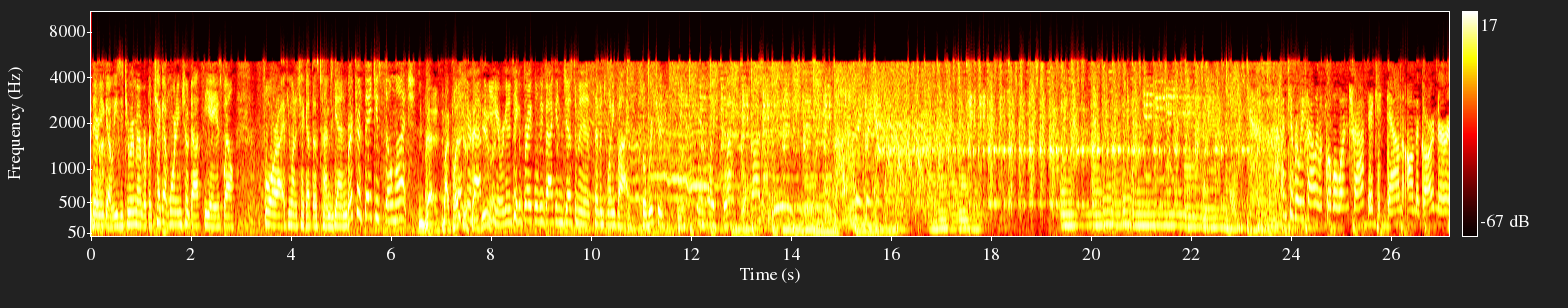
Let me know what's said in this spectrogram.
There you go. Easy to remember. But check out morningshow.ca as well for uh, if you want to check out those times again. Richard, thank you so much. You bet. My pleasure. Thank you. you here. We're going to take a break. We'll be back in just a minute at 7:25. So Richard, in like. I'm Kimberly Fowler with Global One Traffic. Down on the Gardiner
